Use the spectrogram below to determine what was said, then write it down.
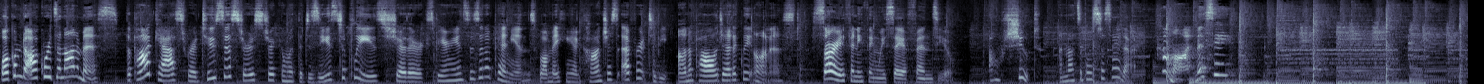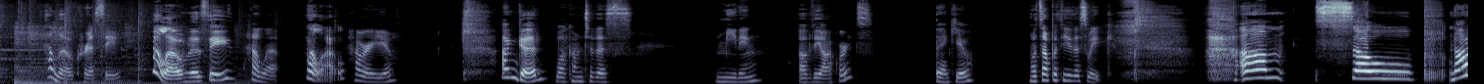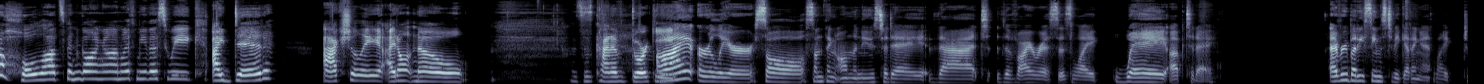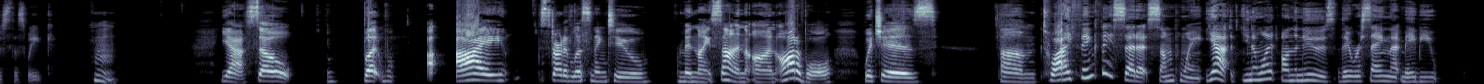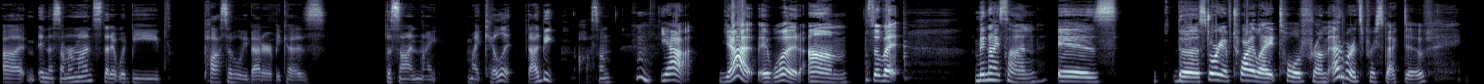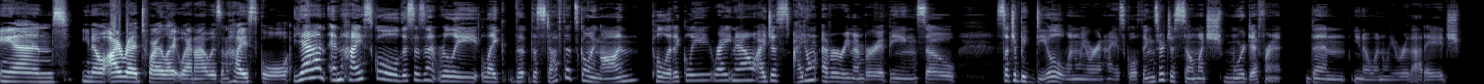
Welcome to Awkwards Anonymous, the podcast where two sisters stricken with the disease to please share their experiences and opinions while making a conscious effort to be unapologetically honest. Sorry if anything we say offends you. Oh, shoot. I'm not supposed to say that. Come on, Missy. Hello, Chrissy. Hello, Missy. Hello. Hello. How are you? I'm good. Welcome to this meeting of the Awkwards. Thank you. What's up with you this week? Um, so not a whole lot's been going on with me this week. I did actually, I don't know. This is kind of dorky. I earlier saw something on the news today that the virus is like way up today. Everybody seems to be getting it like just this week. Hmm. Yeah, so but I started listening to Midnight Sun on Audible, which is um I think they said at some point, yeah, you know what? On the news, they were saying that maybe uh, in the summer months that it would be possibly better because the sun might might kill it. That'd be awesome. Hmm, yeah. Yeah, it would. Um so but Midnight Sun is the story of Twilight told from Edward's perspective. And, you know, I read Twilight when I was in high school. Yeah, in high school, this isn't really like the the stuff that's going on politically right now. I just I don't ever remember it being so such a big deal when we were in high school. Things are just so much more different than, you know, when we were that age.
